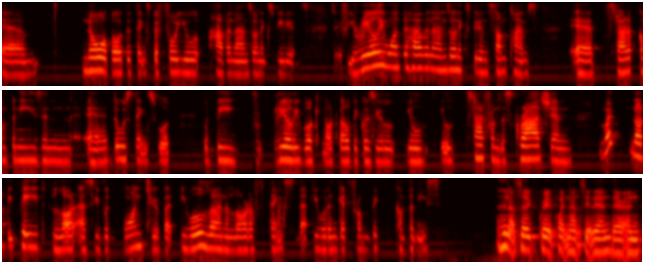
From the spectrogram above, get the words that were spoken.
um, know about the things before you have an hands-on experience. So if you really want to have an hands-on experience, sometimes uh, startup companies and uh, those things would would be really working out well because you'll you'll you'll start from the scratch and you might not be paid a lot as you would want to, but you will learn a lot of things that you wouldn't get from big companies. I think that's a great point, Nancy, at the end there, and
